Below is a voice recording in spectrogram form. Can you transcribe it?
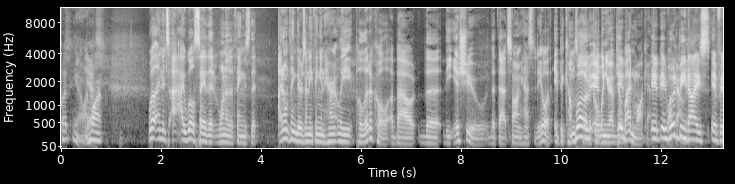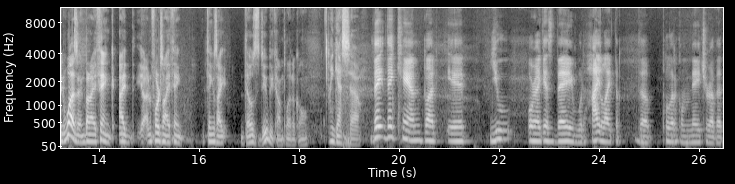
But you know, I want Well, and it's I, I will say that one of the things that I don't think there's anything inherently political about the the issue that that song has to deal with. It becomes political it- when you have Joe it- Biden walk in. It, it walk would be out. nice if it wasn't, but I think I unfortunately I think things like those do become political. I guess so. They they can, but it you or I guess they would highlight the the political nature of it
